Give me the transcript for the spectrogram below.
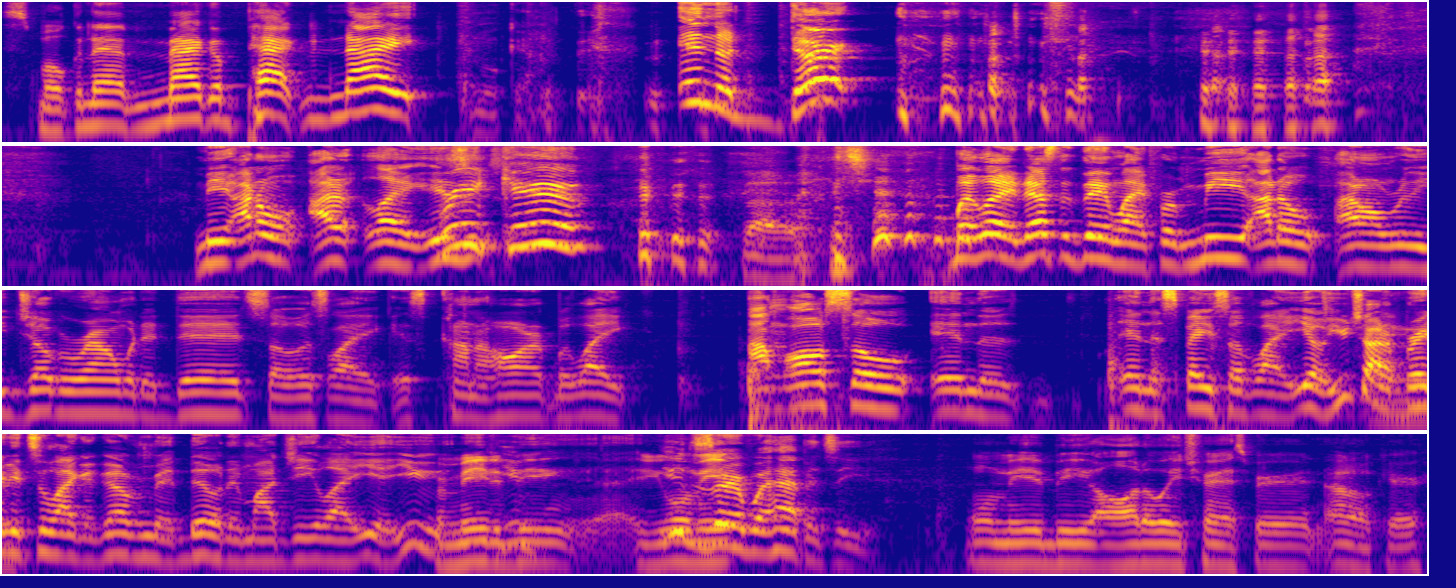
Smoking that MAGA pack tonight. Okay, in the dirt. I mean, I don't. I like. is Free it- kill. But like that's the thing. Like for me, I don't I don't really joke around with the dead, so it's like it's kind of hard. But like I'm also in the in the space of like, yo, you try to break it to like a government building, my G. Like, yeah, you For me to you, be, uh, you, you, want me, deserve what happened to you. want me to be all the way transparent. I don't care.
